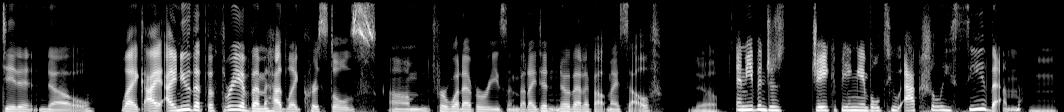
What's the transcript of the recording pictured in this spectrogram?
didn't know. Like I, I knew that the three of them had like crystals um, for whatever reason, but I didn't know that about myself. Yeah. And even just Jake being able to actually see them. Mm.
